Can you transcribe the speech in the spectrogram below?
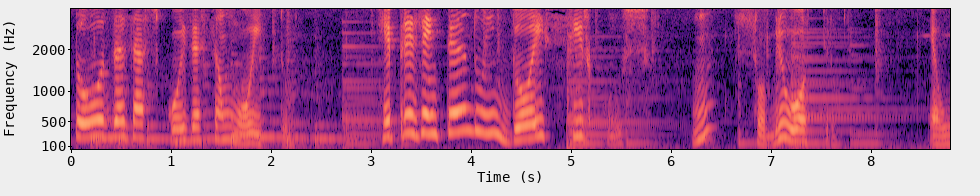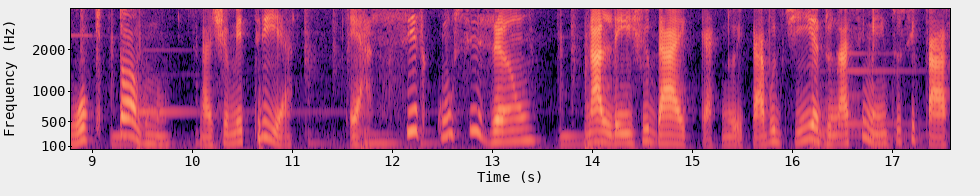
todas as coisas são oito, representando em dois círculos, um sobre o outro. É o octógono na geometria, é a circuncisão na lei judaica. No oitavo dia do nascimento se faz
